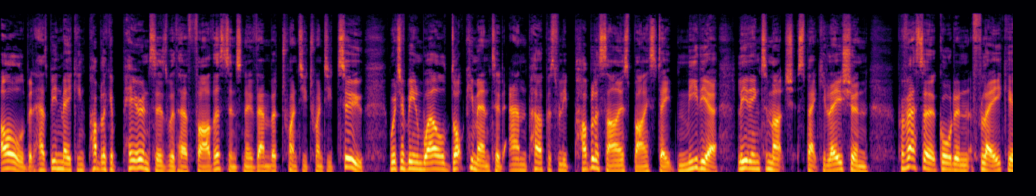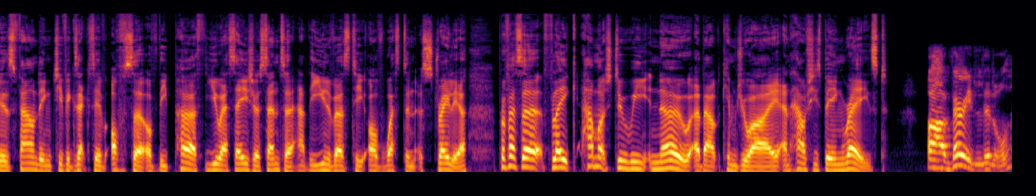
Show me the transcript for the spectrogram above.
old but has been making public appearances with her father since November 2022, which have been well documented and purposefully publicized by state media, leading to much speculation. Professor Gordon Flake is founding chief executive officer of the Perth US Asia Centre at the University of Western Australia. Professor Flake, how much do we know about Kim Joo-ae and how she's being raised? Uh, very little.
